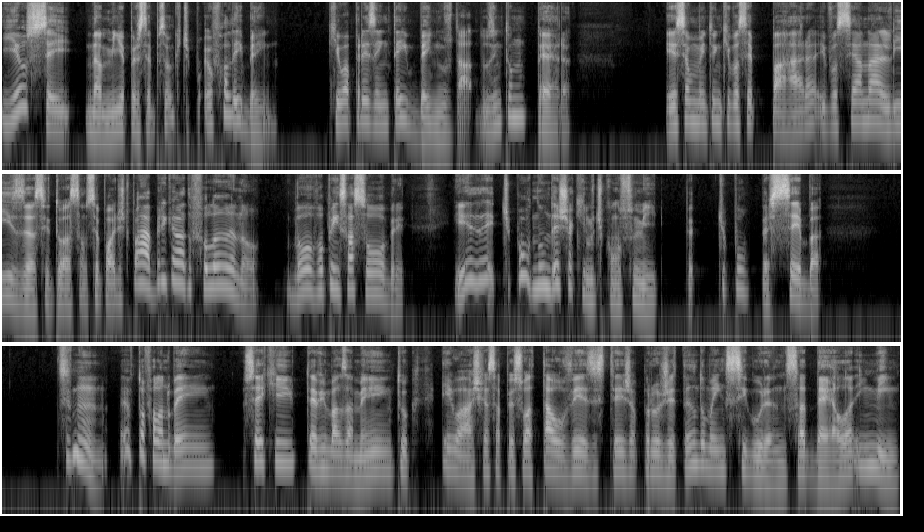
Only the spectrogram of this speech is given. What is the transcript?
E eu sei, na minha percepção, que, tipo, eu falei bem, que eu apresentei bem os dados. Então, pera. Esse é o momento em que você para e você analisa a situação. Você pode, tipo, ah, obrigado, fulano, vou, vou pensar sobre. E, tipo, não deixa aquilo te consumir tipo, perceba. Hum, eu tô falando bem, sei que teve embasamento, eu acho que essa pessoa talvez esteja projetando uma insegurança dela em mim.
